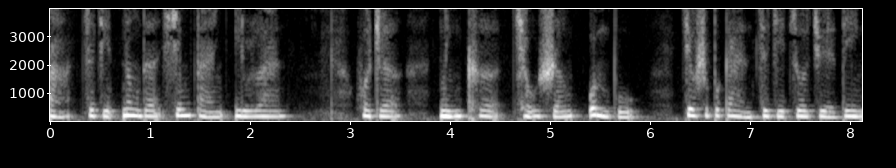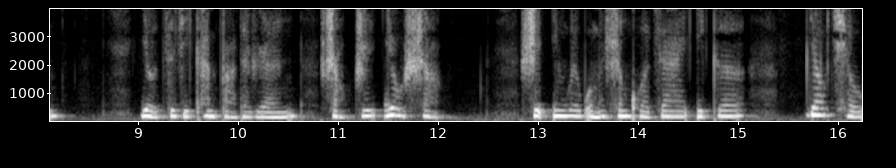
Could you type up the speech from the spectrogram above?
把自己弄得心烦意乱，或者宁可求神问卜，就是不敢自己做决定。有自己看法的人少之又少，是因为我们生活在一个要求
